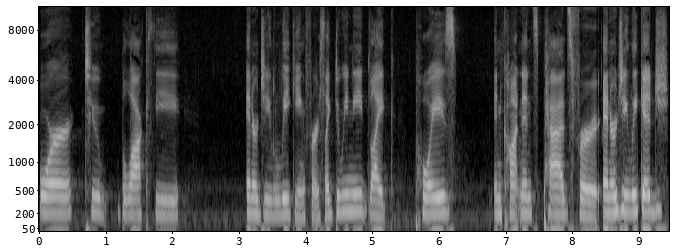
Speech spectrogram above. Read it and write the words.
or to block the energy leaking first? Like, do we need like poise incontinence pads for energy leakage?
